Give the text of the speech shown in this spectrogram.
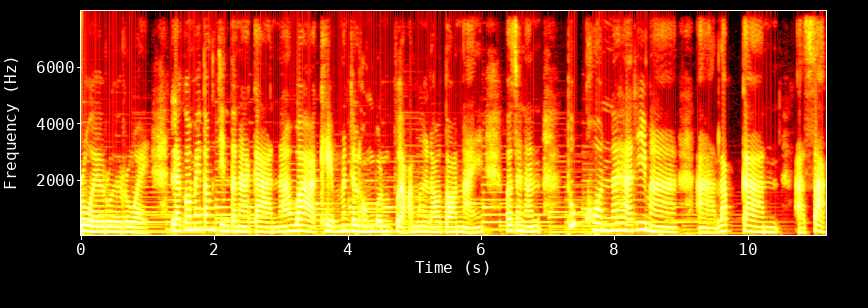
รวยรวยรวย แล้วก็ไม่ต้องจินตนาการนะว่าเข็มมันจะลงบนฝ่ามือเราตอนไหน เพราะฉะนั้นทุกคนนะคะที่มาารับ การอ่าสัก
